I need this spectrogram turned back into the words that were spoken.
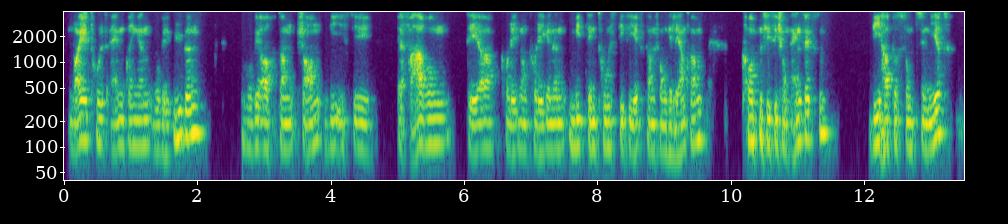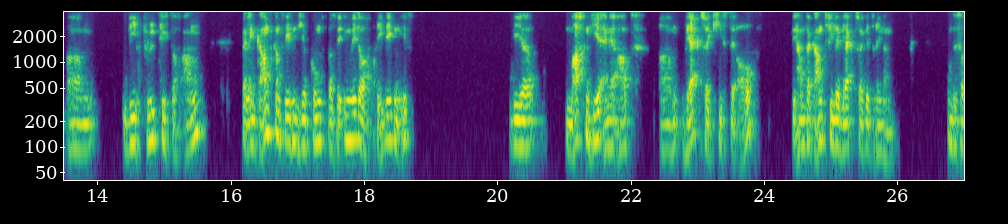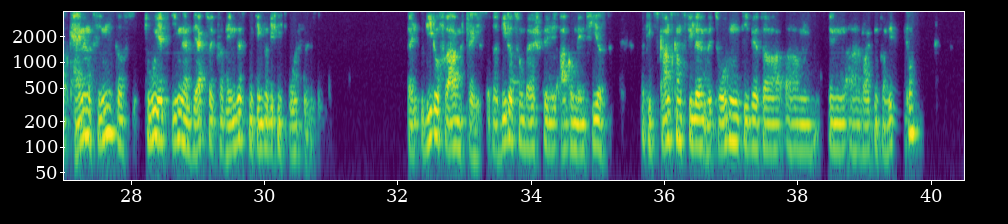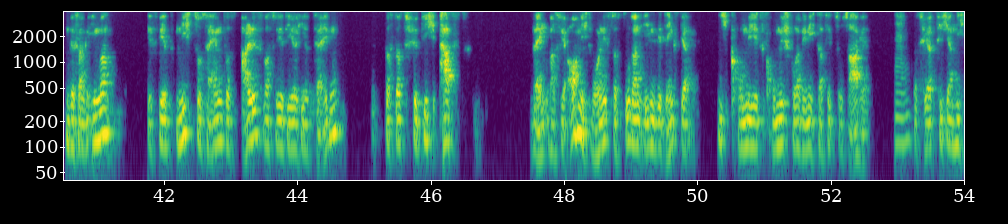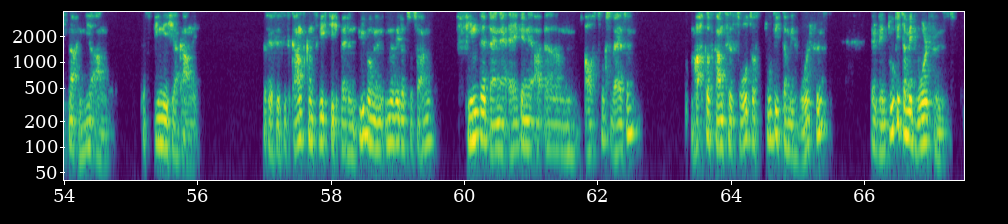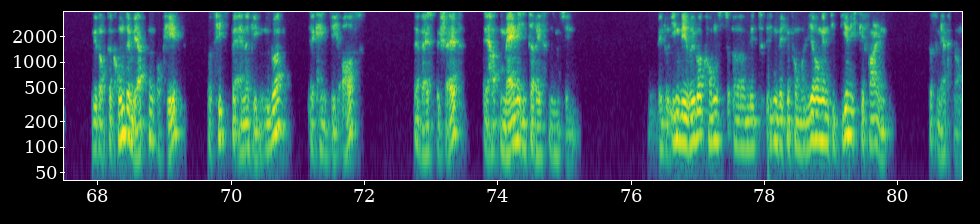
neue Tools einbringen, wo wir üben, wo wir auch dann schauen, wie ist die Erfahrung der Kollegen und Kolleginnen mit den Tools, die sie jetzt dann schon gelernt haben. Konnten sie sie schon einsetzen? Wie hat das funktioniert? Ähm, wie fühlt sich das an? Weil ein ganz, ganz wesentlicher Punkt, was wir immer wieder auch predigen, ist, wir machen hier eine Art ähm, Werkzeugkiste auf. Wir haben da ganz viele Werkzeuge drinnen. Und es hat keinen Sinn, dass du jetzt irgendein Werkzeug verwendest, mit dem du dich nicht wohlfühlst. Weil wie du Fragen stellst oder wie du zum Beispiel argumentierst, da gibt es ganz, ganz viele Methoden, die wir da ähm, den äh, Leuten vermitteln. Und wir sagen immer, es wird nicht so sein, dass alles, was wir dir hier zeigen, dass das für dich passt. Weil was wir auch nicht wollen, ist, dass du dann irgendwie denkst, ja, ich komme jetzt komisch vor, wenn ich das jetzt so sage. Mhm. Das hört sich ja nicht nach mir an. Das bin ich ja gar nicht. Das heißt, es ist ganz, ganz wichtig bei den Übungen immer wieder zu sagen, finde deine eigene ähm, Ausdrucksweise, mach das Ganze so, dass du dich damit wohlfühlst. Weil wenn du dich damit wohlfühlst, wird auch der Kunde merken, okay, da sitzt mir einer gegenüber, der kennt sich aus, der weiß Bescheid, der hat meine Interessen im Sinn. Wenn du irgendwie rüberkommst äh, mit irgendwelchen Formulierungen, die dir nicht gefallen, das merkt man.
